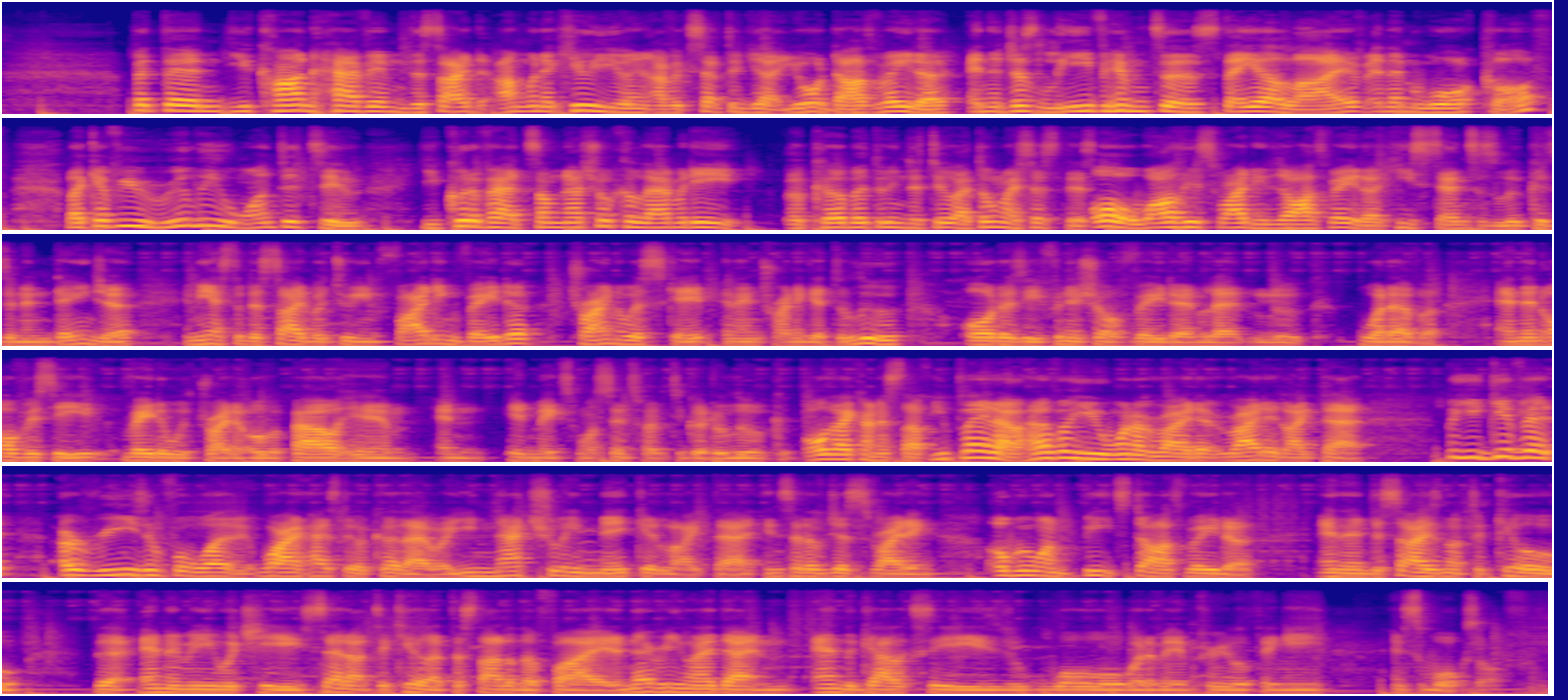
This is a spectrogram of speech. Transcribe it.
But then you can't have him decide, I'm gonna kill you and I've accepted that you're Darth Vader, and then just leave him to stay alive and then walk off. Like, if you really wanted to, you could have had some natural calamity occur between the two. I told my sister this. Or while he's fighting Darth Vader, he senses Luke is in danger, and he has to decide between fighting Vader, trying to escape, and then trying to get to Luke, or does he finish off Vader and let Luke, whatever. And then obviously Vader would try to overpower him, and it makes more sense for him to go to Luke. All that kind of stuff. You play it out however you want to write it, write it like that. But you give it a reason for what why it has to occur that way. You naturally make it like that instead of just writing Obi-Wan beats Darth Vader and then decides not to kill the enemy which he set out to kill at the start of the fight and everything like that and end the galaxy's war, whatever Imperial thingy, and just walks off.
